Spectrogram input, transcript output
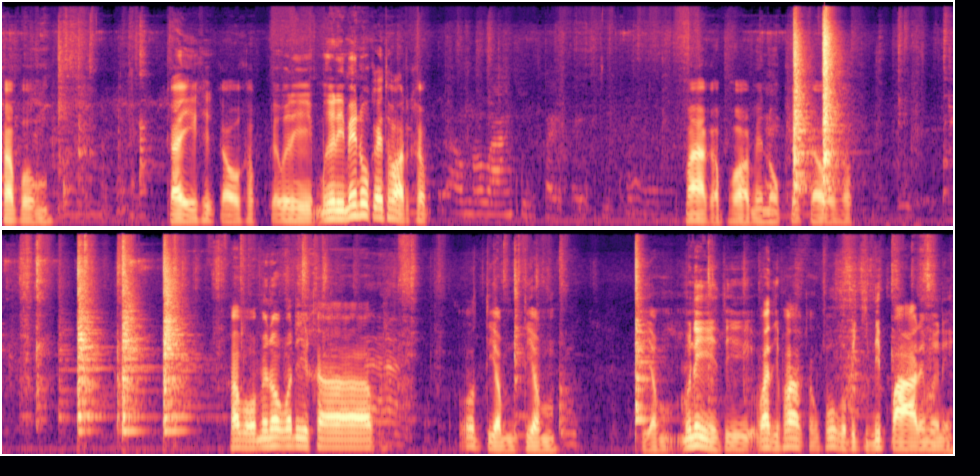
ครับผม ไก่คือเก่าครับมือนี้มือนี้เมนูไก่ทอดครับ เอามาวางสุ่มไก่ไก่ขีดมากกับพ่อเมนูคือเก่าครับ ครับผมเมนูสวัสดีครับโอ้เตรียมเตรียมเตรียมมื้อนี้ที่ว่าที่ภาคกังฟูก็ไปกินที่ปลาได้มื้อนี้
